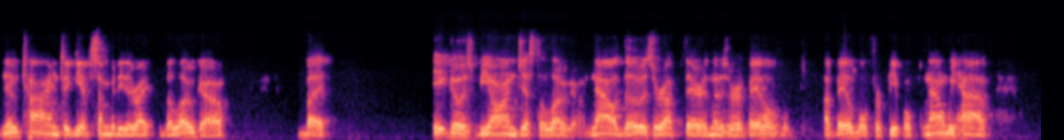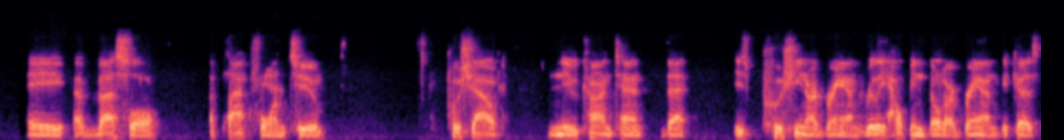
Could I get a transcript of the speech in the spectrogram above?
no time to give somebody the right the logo, but it goes beyond just a logo. Now those are up there and those are available available for people. Now we have a, a vessel, a platform to push out new content that is pushing our brand, really helping build our brand. Because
